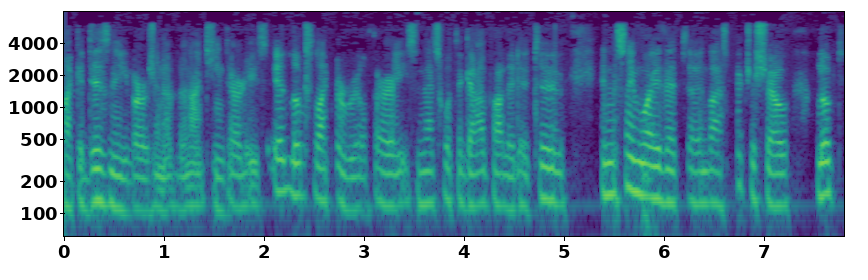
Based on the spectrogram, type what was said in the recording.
like a Disney version of the 1930s. It looks like the real 30s, and that's what The Godfather did too. In the same way that the Last Picture Show looked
